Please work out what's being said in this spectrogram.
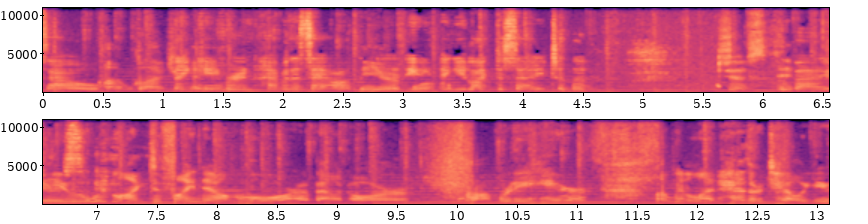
So I'm glad you thank you for having us out. You're Anything welcome. you'd like to say to the Just if Buyers. you would like to find out more about our property here, I'm going to let Heather tell you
